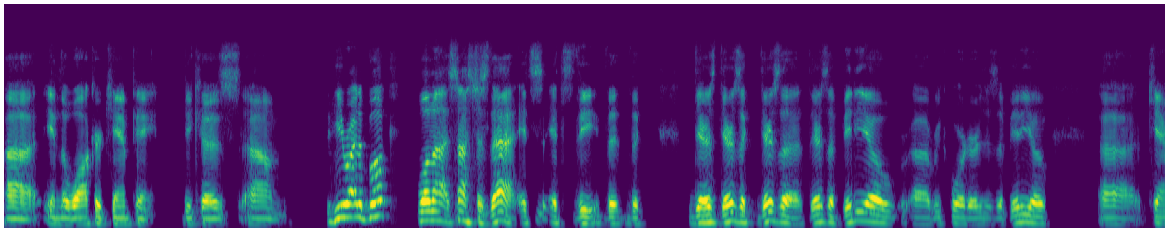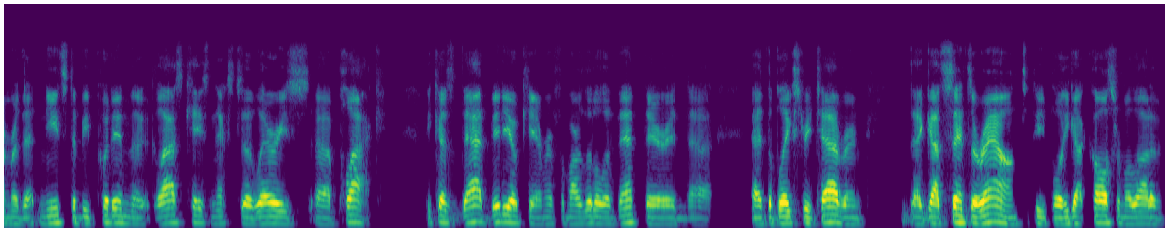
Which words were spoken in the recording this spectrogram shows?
uh, in the Walker campaign because um, did he write a book? Well, no, it's not just that. It's it's the the the there's there's a there's a there's a video uh, recorder. There's a video uh, camera that needs to be put in the glass case next to Larry's uh, plaque because that video camera from our little event there in uh, at the Blake Street Tavern that got sent around to people. He got calls from a lot of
